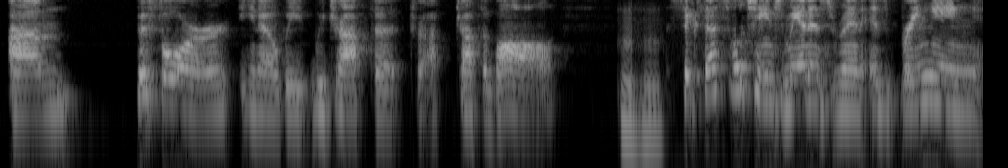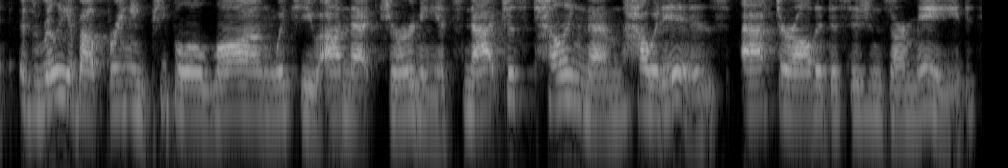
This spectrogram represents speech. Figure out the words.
um, before you know we we drop the drop drop the ball. Mm-hmm. Successful change management is bringing is really about bringing people along with you on that journey. It's not just telling them how it is after all the decisions are made.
